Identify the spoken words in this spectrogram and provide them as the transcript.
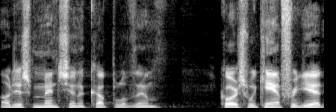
I'll just mention a couple of them. Of course, we can't forget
